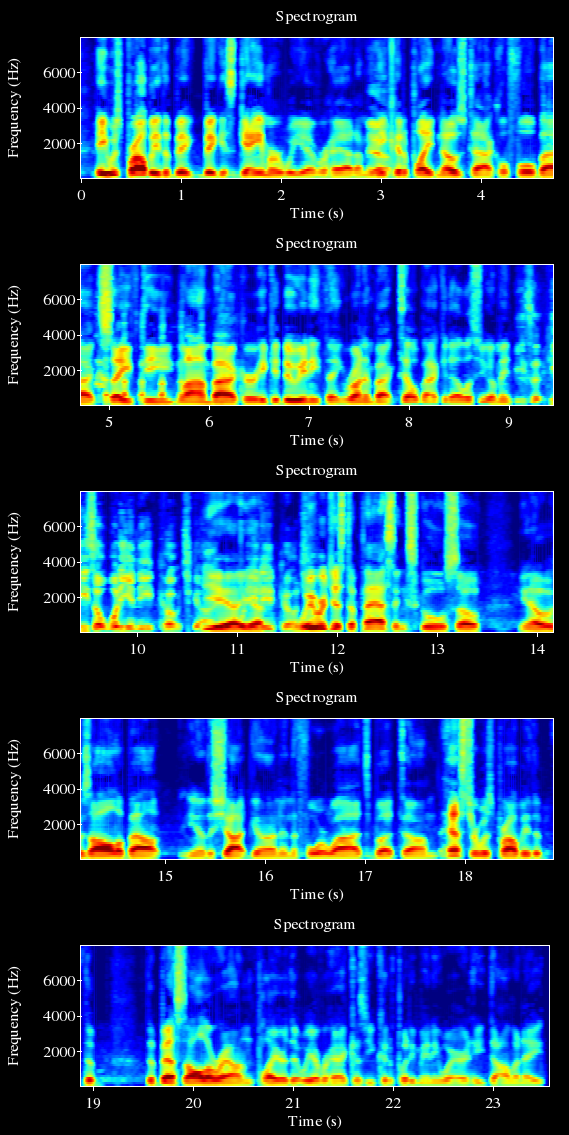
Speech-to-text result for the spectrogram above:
he was probably the big biggest gamer we ever had. I mean, he could have played nose tackle, fullback, safety, linebacker. He could do anything. Running back, tailback at LSU. I mean, He's a he's a what do you need coach guy. yeah, what do yeah. you need coach? We were just a passing school, so you know it was all about you know the shotgun and the four wides. But um, Hester was probably the the, the best all around player that we ever had because you could have put him anywhere and he'd dominate.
